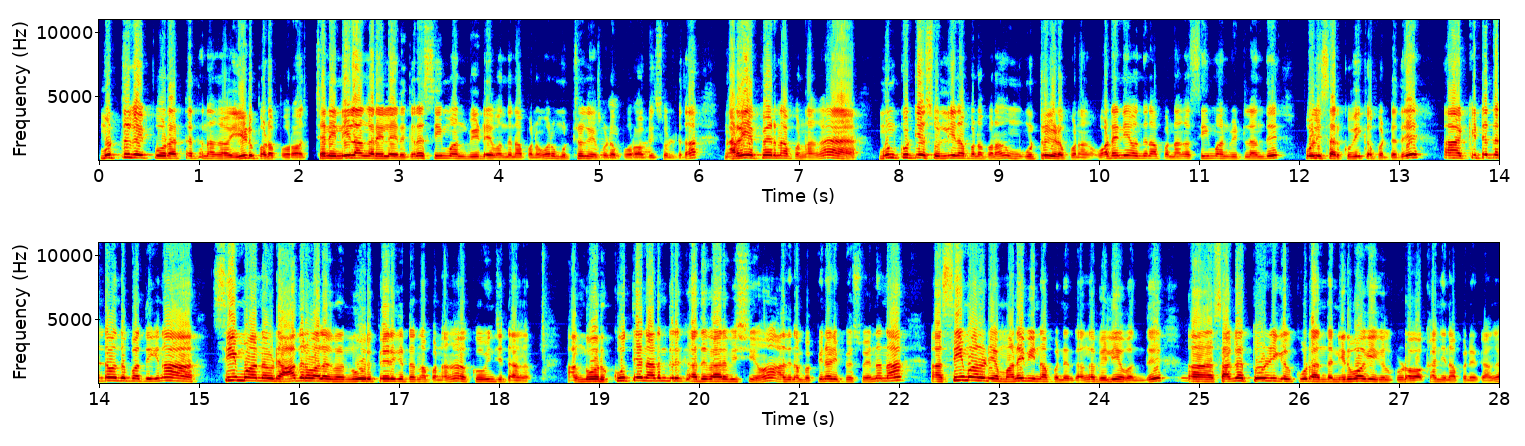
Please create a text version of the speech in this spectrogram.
முற்றுகை போராட்டத்தை நாங்க ஈடுபட போறோம். சென்னை நீலாங்கரையில இருக்கிற சீமான் வீடை வந்து என்ன பண்ண போறோம்? முற்றுகை போட போறோம் அப்படின்னு சொல்லிட்டு தான் நிறைய பேர் என்ன பண்ணாங்க முன்கூட்டியே சொல்லி என்ன பண்ண போனாங்க முற்றுகிட போனாங்க உடனே வந்து என்ன பண்ணாங்க? சீமான் வீட்டுல இருந்து போலீசார் குவிக்கப்பட்டது. கிட்டத்தட்ட வந்து பாத்தீங்கன்னா சீமானோட ஆதரவாளர்கள் நூறு பேர் கிட்ட என்ன பண்ணாங்க? குவிஞ்சிட்டாங்க. அங்க ஒரு கூத்தே நடந்திருக்கு அது வேற விஷயம். அது நம்ம பின்னாடி பேசுவோம். என்னன்னா சீமானுடைய மனைவி என்ன பண்ணிருக்காங்க? வெளியே வந்து சக தோழிகள் கூட அந்த நிர்வாகிகள் கூட உக்காந்து என்ன பண்ணிருக்காங்க?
